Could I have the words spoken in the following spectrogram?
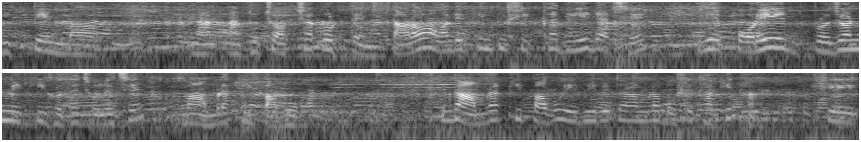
লিখতেন বা না- নাটক চর্চা করতেন, তারাও আমাদের কিন্তু শিক্ষা দিয়ে গেছে যে পরের প্রজন্মে কি হতে চলেছে বা আমরা কি পাবো। কিন্তু আমরা কি পাবো এই ভেবে তো আমরা বসে থাকি না। সে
